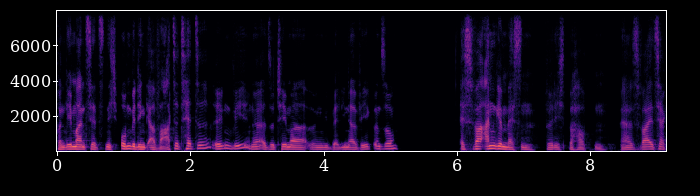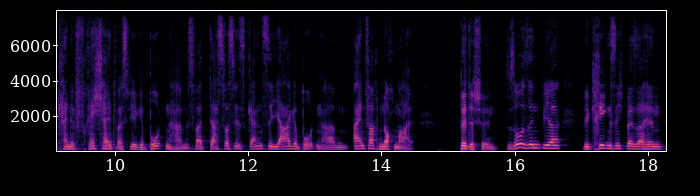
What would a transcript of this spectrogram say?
von dem man es jetzt nicht unbedingt erwartet hätte, irgendwie. Ne? Also Thema irgendwie Berliner Weg und so. Es war angemessen, würde ich behaupten. Ja, es war jetzt ja keine Frechheit, was wir geboten haben. Es war das, was wir das ganze Jahr geboten haben. Einfach nochmal. Bitteschön. So sind wir. Wir kriegen es nicht besser hin.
